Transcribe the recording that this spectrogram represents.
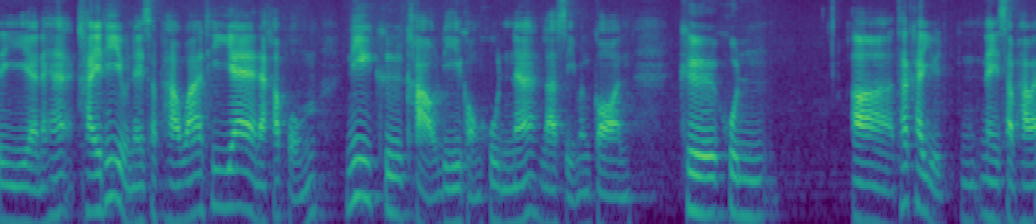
the Year นะฮะใครที่อยู่ในสภาวะที่แย่นะครับผม นี่คือข่าวดีของคุณนะราศีมังกร คือคุณถ้าใครอยู่ในสภาวะ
